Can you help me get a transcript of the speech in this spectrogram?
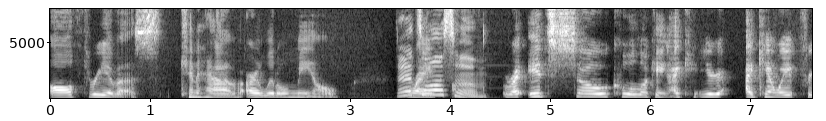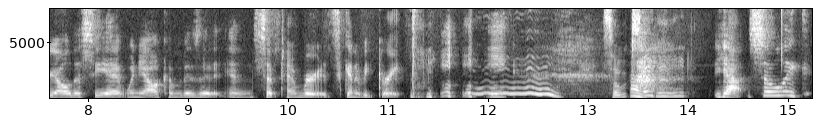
all three of us can have our little meal That's Right. awesome. right it's so cool looking i can, you're i can't wait for y'all to see it when y'all come visit in september it's gonna be great so excited. yeah so like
